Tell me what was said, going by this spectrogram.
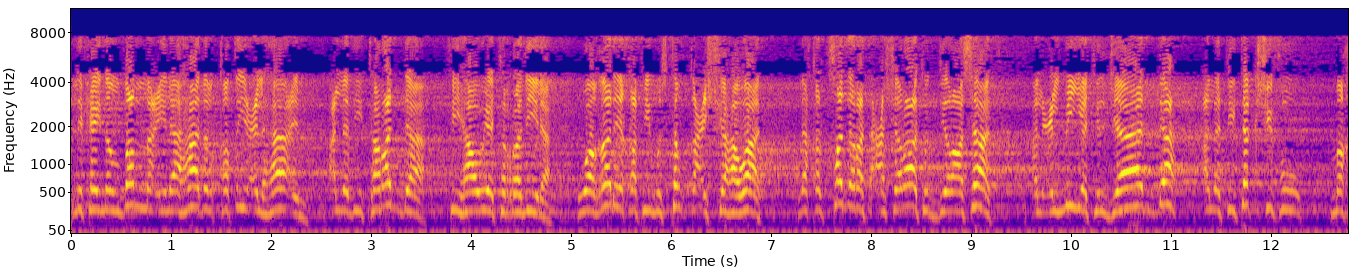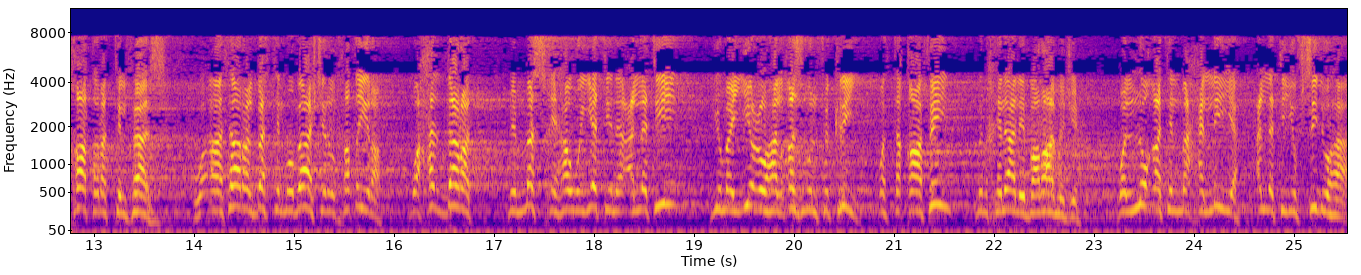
لكي ننضم إلى هذا القطيع الهائم الذي تردى في هاوية الرذيلة وغرق في مستنقع الشهوات. لقد صدرت عشرات الدراسات العلمية الجادة التي تكشف مخاطر التلفاز وآثار البث المباشر الخطيرة وحذرت من مسخ هويتنا التي يميعها الغزو الفكري والثقافي من خلال برامجه واللغة المحلية التي يفسدها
